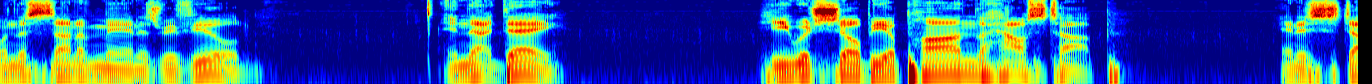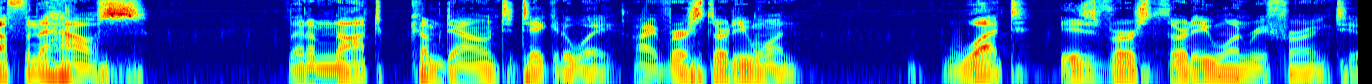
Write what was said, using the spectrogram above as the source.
when the Son of Man is revealed. In that day, he which shall be upon the housetop and his stuff in the house, let him not come down to take it away. All right, verse 31. What is verse 31 referring to?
